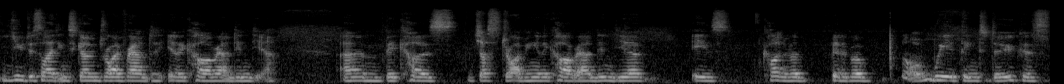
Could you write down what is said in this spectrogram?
you deciding to go and drive around in a car around India. Um, because just driving in a car around India is kind of a bit of a a weird thing to do because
